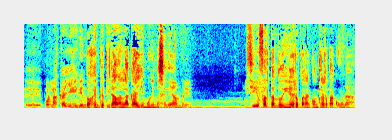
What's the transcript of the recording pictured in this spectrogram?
eh, por las calles y viendo gente tirada en la calle muriéndose de hambre. Y sigue faltando dinero para encontrar vacunas.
